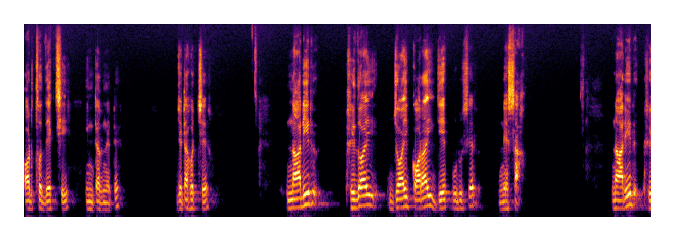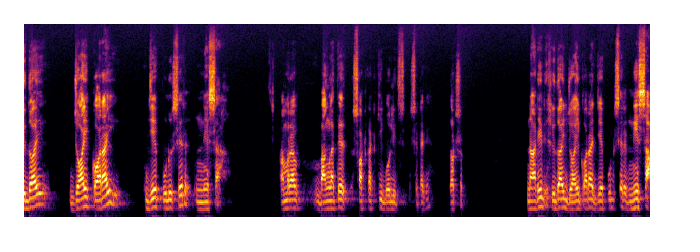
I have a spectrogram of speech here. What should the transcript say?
অর্থ দেখছি ইন্টারনেটে, যেটা হচ্ছে, নারীর হৃদয় জয় করাই যে পুরুষের নেশা। নারীর হৃদয় জয় করাই যে পুরুষের নেশা। আমরা বাংলাতে শর্টকাট কি বলি সেটাকে, দর্শক? নারীর হৃদয় জয় করা যে পুরুষের নেশা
